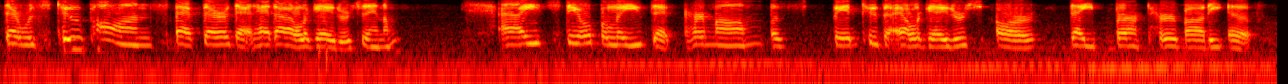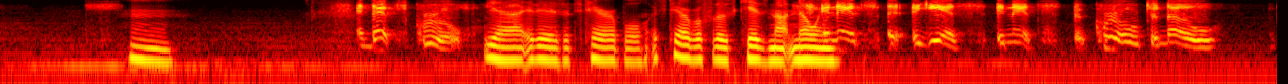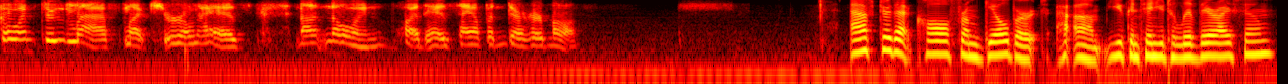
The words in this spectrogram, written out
There was two ponds back there that had alligators in them. I still believe that her mom was fed to the alligators, or they burnt her body up, Hmm. and that's cruel. Yeah, it is. It's terrible. It's terrible for those kids not knowing. And that's uh, yes, and that's cruel to know going through life like Cheryl has, not knowing what has happened to her mom. After that call from Gilbert, um, you continued to live there, I assume?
